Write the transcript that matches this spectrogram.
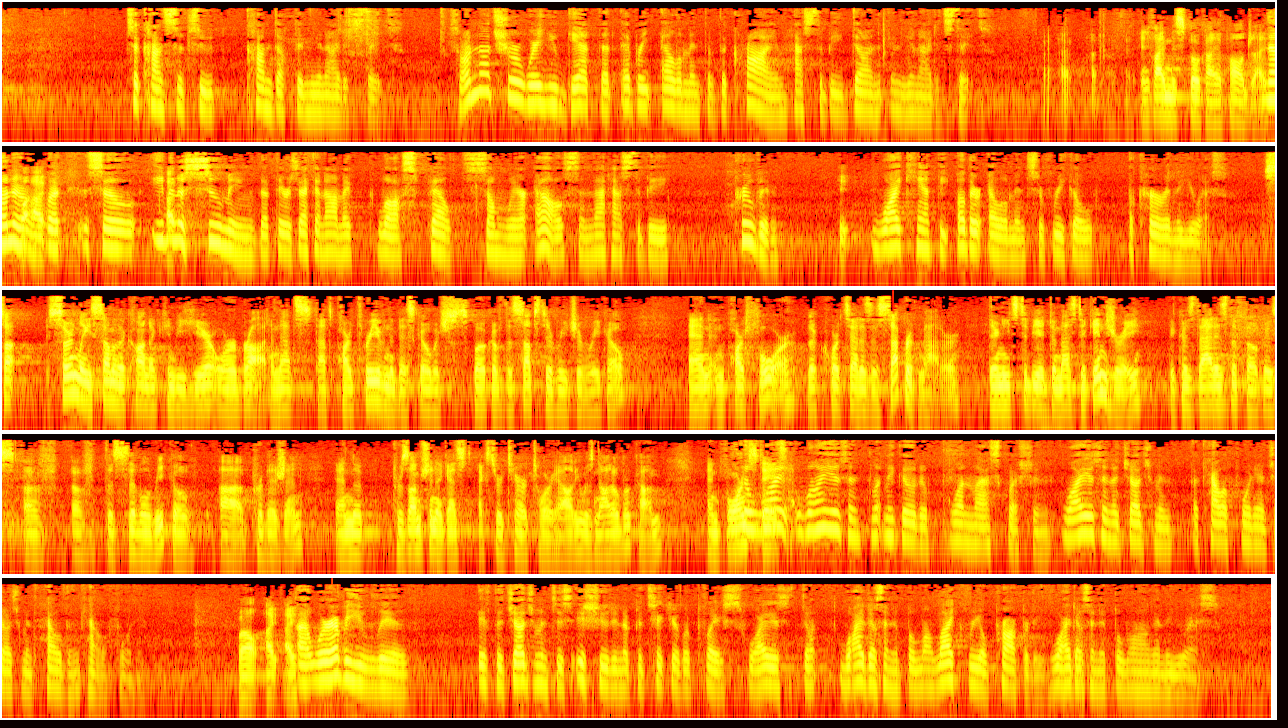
to constitute conduct in the United States. So I'm not sure where you get that every element of the crime has to be done in the United States. I, I, if I misspoke, I apologize. No, no, no. but so even assuming that there's economic loss felt somewhere else, and that has to be proven, it, why can't the other elements of RICO occur in the U.S.? So, certainly some of the conduct can be here or abroad, and that's that's part three of Nabisco, which spoke of the substantive reach of RICO. And in part four, the court said as a separate matter, there needs to be a domestic injury because that is the focus of, of the civil RICO uh, provision. and the presumption against extraterritoriality was not overcome, and foreign so states. Why, why isn't? Let me go to one last question. Why isn't a judgment, a California judgment, held in California? Well, I, I uh, wherever you live, if the judgment is issued in a particular place, why is why doesn't it belong like real property? Why doesn't it belong in the U.S.?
